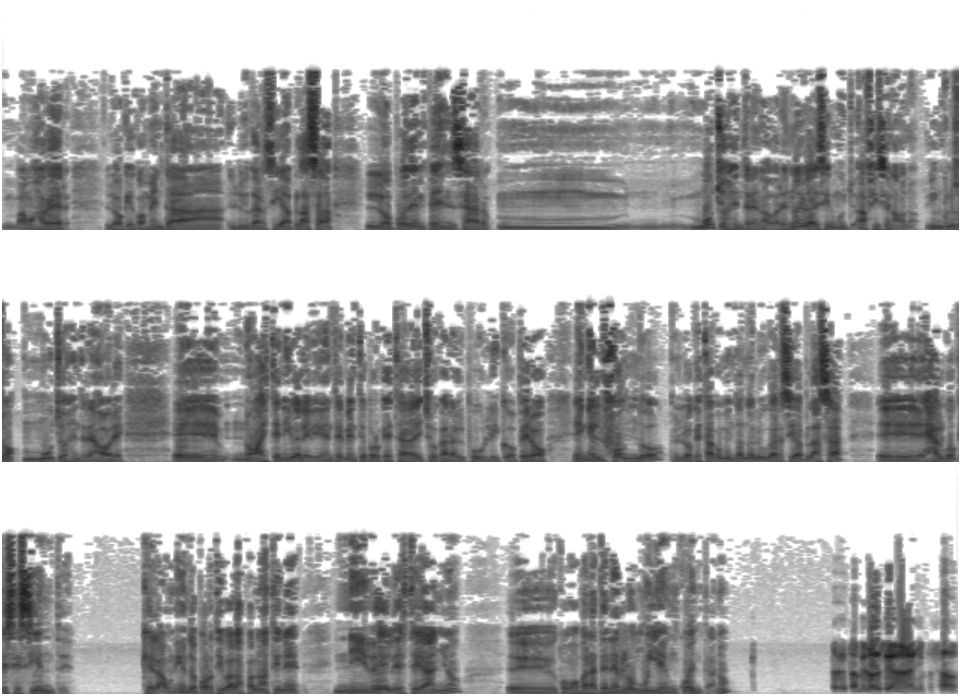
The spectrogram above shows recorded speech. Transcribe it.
vamos a ver, lo que comenta Luis García Plaza, lo pueden pensar mmm, muchos entrenadores, no iba a decir muchos aficionados, no, incluso muchos entrenadores, eh, no a este nivel, evidentemente, porque está hecho cara al público, pero en el fondo, lo que está comentando Luis García Plaza eh, es algo que se siente, que la Unión Deportiva Las Palmas tiene nivel este año eh, como para tenerlo muy en cuenta, ¿no? Pero también lo decían el año pasado.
